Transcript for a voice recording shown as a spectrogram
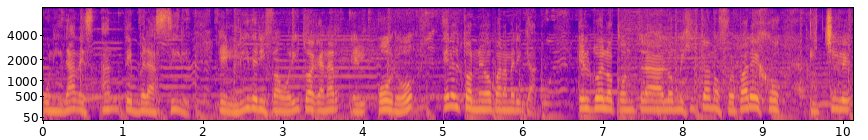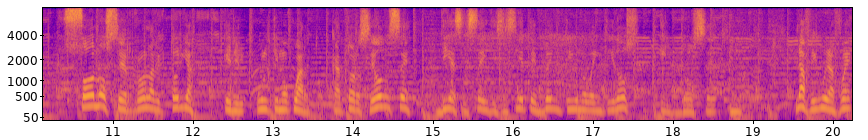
unidades ante Brasil, el líder y favorito a ganar el oro en el torneo panamericano. El duelo contra los mexicanos fue parejo y Chile solo cerró la victoria en el último cuarto, 14-11, 16-17, 21-22 y 12-9. La figura fue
